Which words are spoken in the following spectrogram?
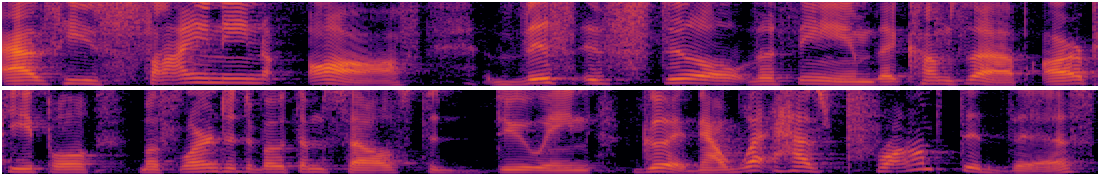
as he's signing off, this is still the theme that comes up. Our people must learn to devote themselves to doing good. Now, what has prompted this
